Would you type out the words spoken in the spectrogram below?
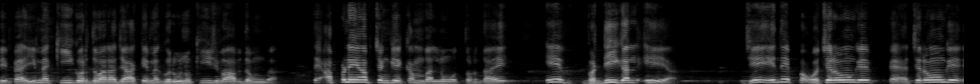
ਵੀ ਭਾਈ ਮੈਂ ਕੀ ਗੁਰਦੁਆਰਾ ਜਾ ਕੇ ਮੈਂ ਗੁਰੂ ਨੂੰ ਕੀ ਜਵਾਬ ਦਊਂਗਾ? ਤੇ ਆਪਣੇ ਆਪ ਚੰਗੇ ਕੰਮ ਵੱਲ ਨੂੰ ਉਹ ਤੁਰਦਾ ਏ। ਇਹ ਵੱਡੀ ਗੱਲ ਇਹ ਆ। ਜੇ ਇਹਦੇ ਭੌ ਚ ਰਹੋਗੇ ਭੈ ਚ ਰਹੋਗੇ,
